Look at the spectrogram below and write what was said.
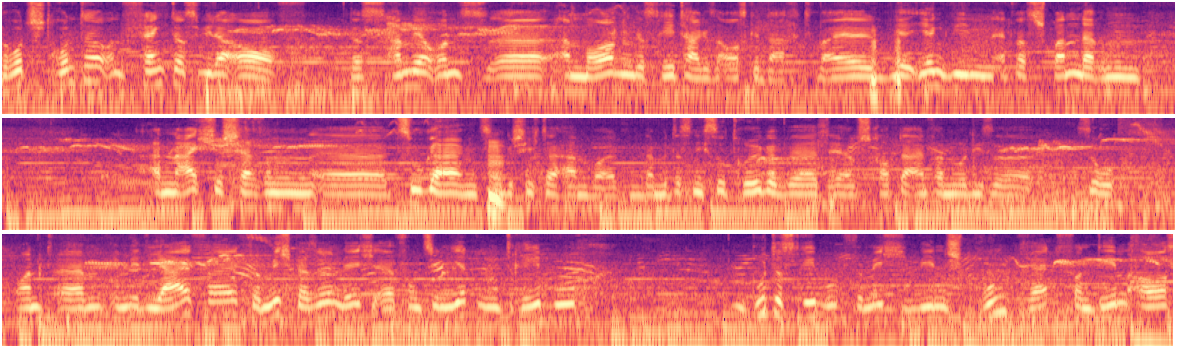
rutscht runter und fängt das wieder auf. Das haben wir uns äh, am Morgen des Drehtages ausgedacht, weil wir irgendwie einen etwas spannenderen anarchischeren äh, Zugang zur hm. Geschichte haben wollten, damit es nicht so tröge wird. Er schraubt da einfach nur diese so. Und ähm, im Idealfall, für mich persönlich, äh, funktioniert ein Drehbuch, ein gutes Drehbuch für mich wie ein Sprungbrett, von dem aus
